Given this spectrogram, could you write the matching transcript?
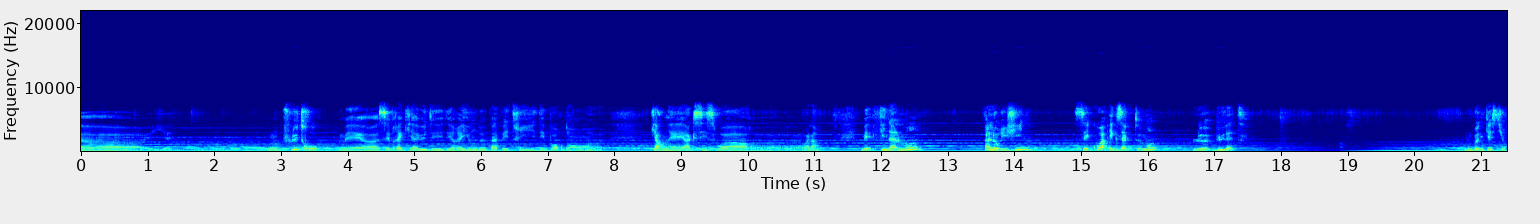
Euh, plus trop. Mais c'est vrai qu'il y a eu des, rayons de papeterie débordants, carnets, accessoires, voilà. Mais finalement, à l'origine, c'est quoi exactement le bullet? Une bonne question.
